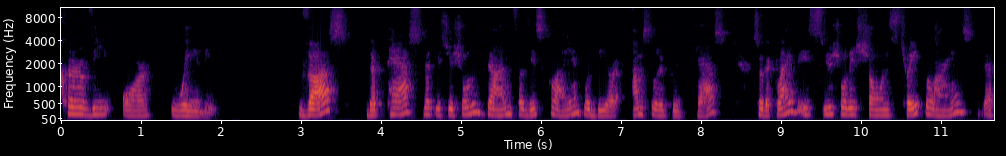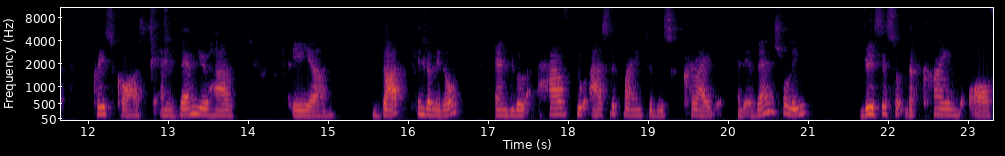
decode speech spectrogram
curvy or wavy. Thus, the test that is usually done for this client would be your Amsler grid test. So the client is usually shown straight lines that crisscross, and then you have a uh, dot in the middle, and you will have to ask the client to describe it. And eventually, this is the kind of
